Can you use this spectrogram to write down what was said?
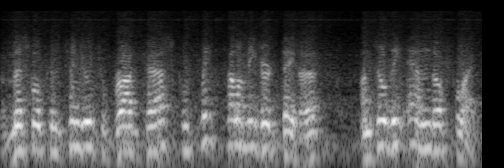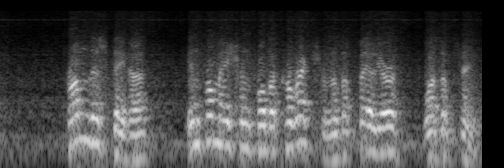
The missile continued to broadcast complete telemeter data until the end of flight. From this data, information for the correction of the failure was obtained.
